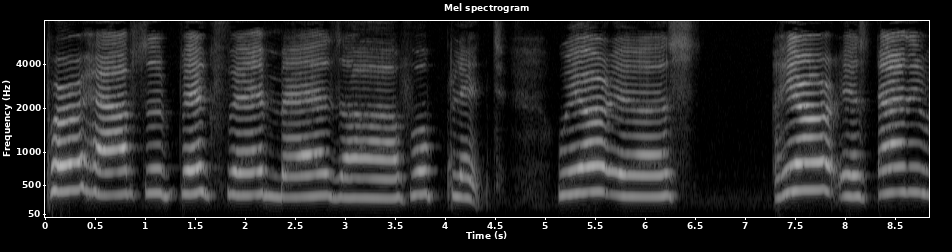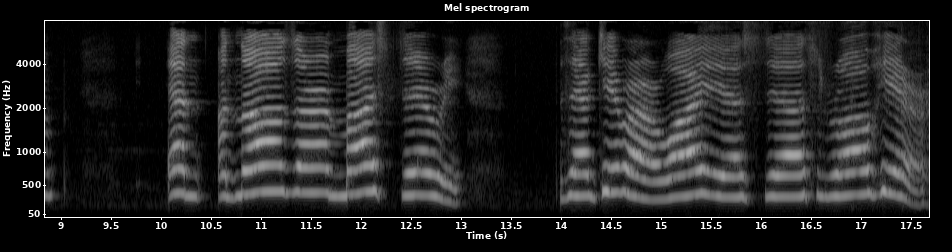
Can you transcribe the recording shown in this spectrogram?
Perhaps Bigfoot made the footprint. Where is here is any and another The Kipper, why is this rope here?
